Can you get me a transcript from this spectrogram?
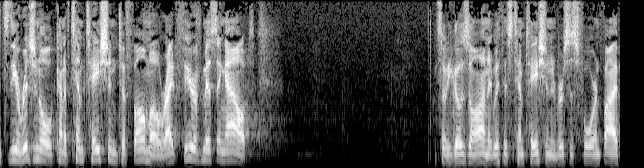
It's the original kind of temptation to FOMO, right? Fear of missing out. So he goes on with his temptation in verses 4 and 5.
